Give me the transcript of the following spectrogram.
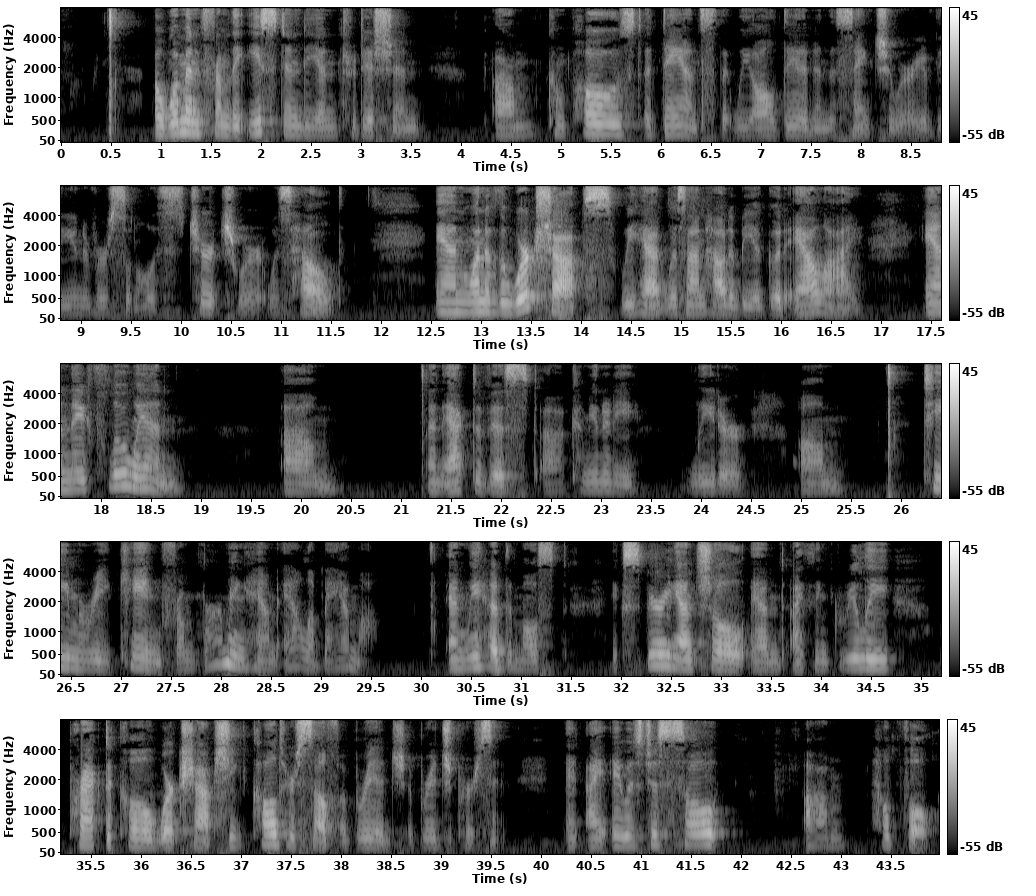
a woman from the East Indian tradition um, composed a dance that we all did in the sanctuary of the Universalist Church where it was held. And one of the workshops we had was on how to be a good ally. And they flew in um, an activist uh, community leader, um, T. Marie King from Birmingham, Alabama. And we had the most experiential and I think really practical workshop. She called herself a bridge, a bridge person. It, I, it was just so um, helpful.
